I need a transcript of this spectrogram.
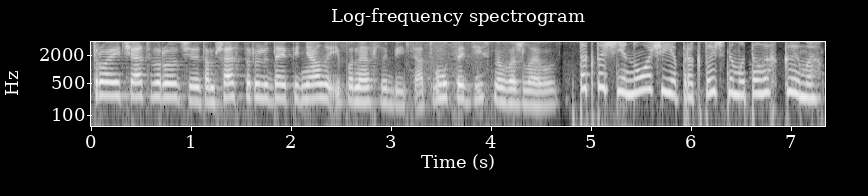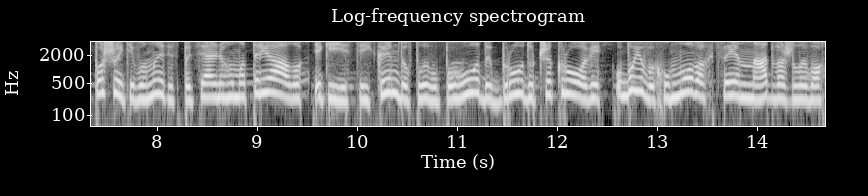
троє, четверо чи там шестеро людей підняли і понесли бійця. Тому це дійсно важливо. Тактичні ноші є практичними та легкими. Пошиті вони зі спеціального матеріалу, який є стійким до впливу погоди, бруду чи крові. У бойових умовах це є надважливо.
